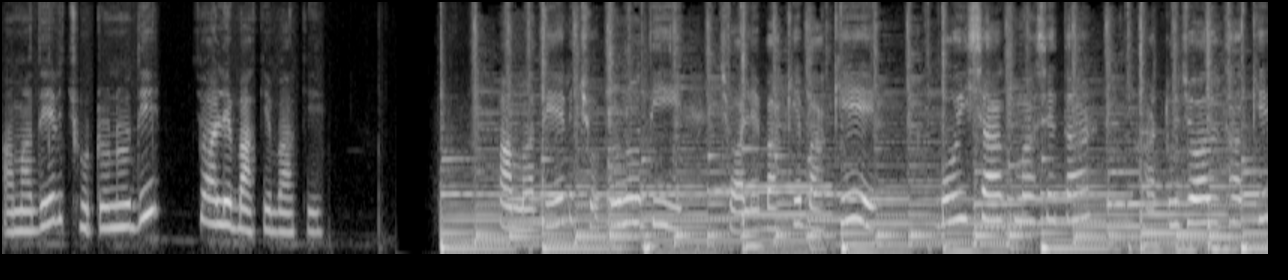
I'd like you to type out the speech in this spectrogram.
আমাদের ছোট নদী চলে বাঁকে বাঁকে। আমাদের ছোট নদী চলে বাঁকে বাঁকে। বৈশাখ মাসে তার হাঁটু জল থাকে।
